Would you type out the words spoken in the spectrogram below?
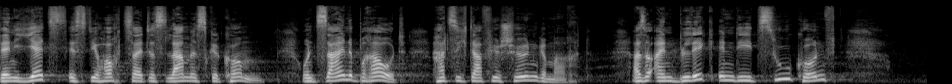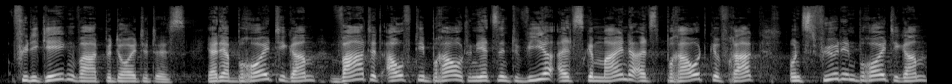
Denn jetzt ist die Hochzeit des Lammes gekommen und seine Braut hat sich dafür schön gemacht. Also ein Blick in die Zukunft Für die Gegenwart bedeutet es, ja, der Bräutigam wartet auf die Braut und jetzt sind wir als Gemeinde, als Braut gefragt, uns für den Bräutigam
